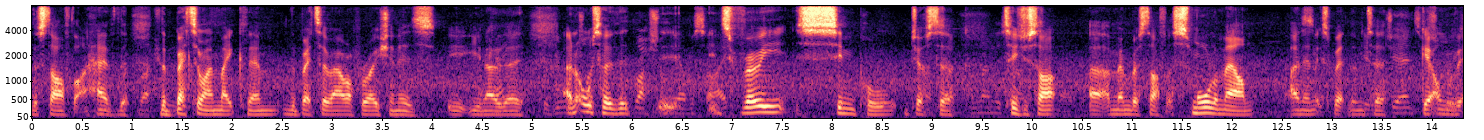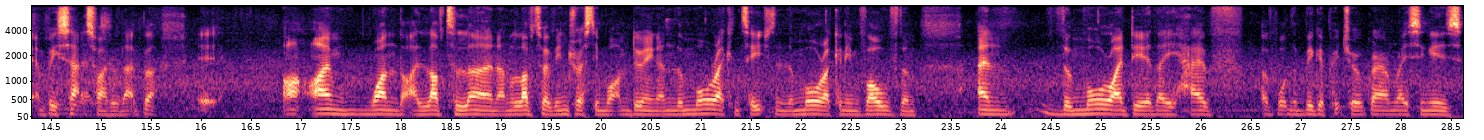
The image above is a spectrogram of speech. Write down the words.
the staff that I have. The, the better I make them, the better our operation is. You, you know, and also the, it's very simple just to teach a, a member of staff a small amount and then expect them to get on with it and be satisfied with that. But it, I, am one that I love to learn and I love to have interest in what I'm doing. And the more I can teach them, the more I can involve them, and the more idea they have of what the bigger picture of greyhound racing is,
